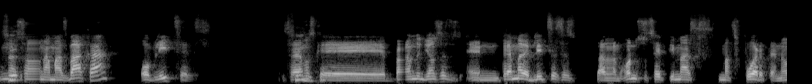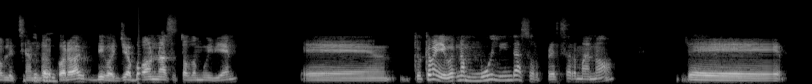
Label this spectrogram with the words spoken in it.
una Sí. zona más baja, o blitzes. Sabemos Sí. que Brandon es- en tema de blitzes es a lo mejor su safety más, más fuerte, ¿no? Blitzeando el quarterback. Digo, Jevon hace todo muy bien. Eh, creo que me llevó una muy linda sorpresa, hermano, de,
